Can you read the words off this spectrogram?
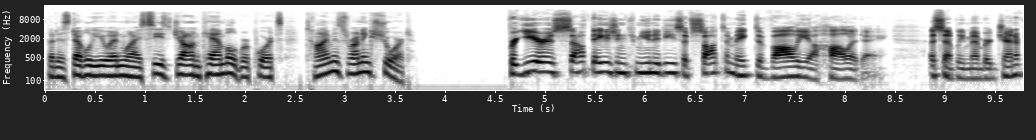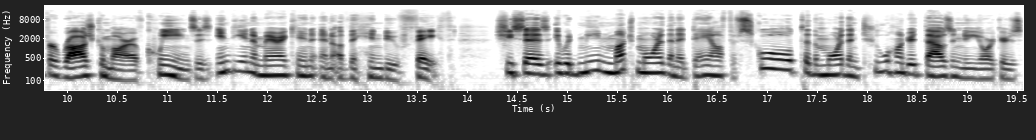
but as WNYC's Jon Campbell reports, time is running short. For years, South Asian communities have sought to make Diwali a holiday. Assemblymember Jennifer Rajkumar of Queens is Indian American and of the Hindu faith. She says it would mean much more than a day off of school to the more than 200,000 New Yorkers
